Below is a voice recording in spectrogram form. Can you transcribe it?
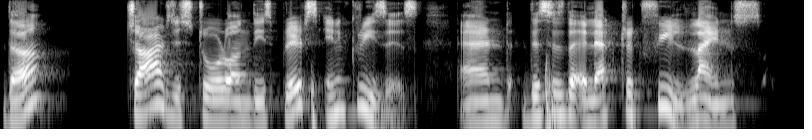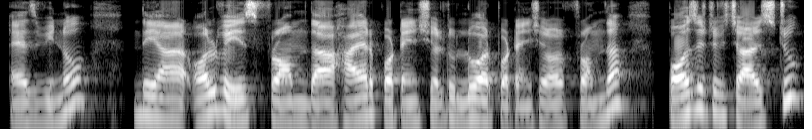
the charge stored on these plates increases and this is the electric field lines as we know they are always from the higher potential to lower potential or from the positive charge to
